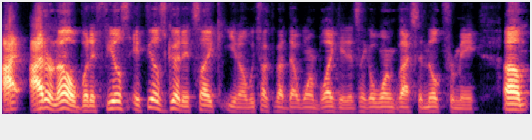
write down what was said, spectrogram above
I I don't know, but it feels it feels good. It's like you know we talked about that warm blanket. It's like a warm glass of milk for me. Um,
